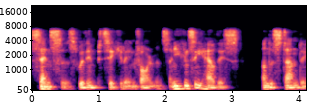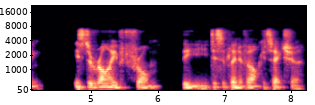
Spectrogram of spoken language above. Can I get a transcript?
sensors within particular environments. And you can see how this understanding is derived from the discipline of architecture.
